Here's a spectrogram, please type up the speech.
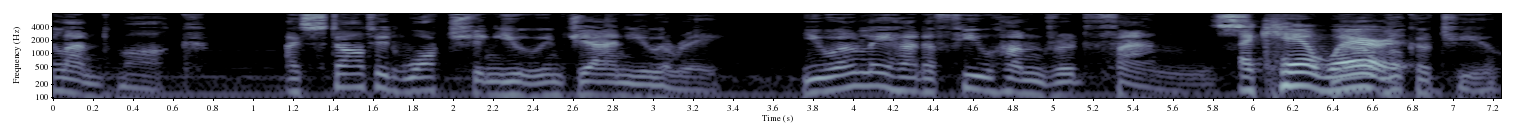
Landmark. I started watching you in January. You only had a few hundred fans. I can't wear now it. Look at you.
